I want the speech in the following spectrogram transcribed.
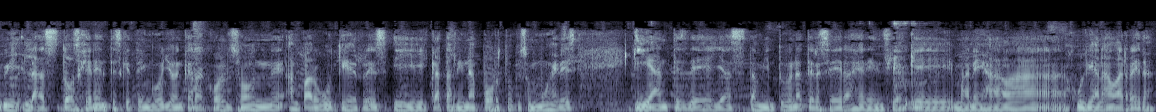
Las dos gerentes que tengo yo en Caracol son eh, Amparo Gutiérrez y Catalina Porto, que son mujeres, y antes de ellas también tuve una tercera gerencia que manejaba Juliana Barrera.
